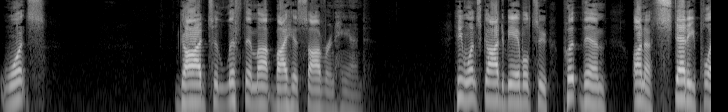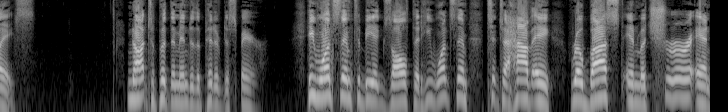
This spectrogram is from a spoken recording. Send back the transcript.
wants God to lift them up by his sovereign hand. He wants God to be able to put them on a steady place, not to put them into the pit of despair. He wants them to be exalted. He wants them to, to have a robust and mature and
